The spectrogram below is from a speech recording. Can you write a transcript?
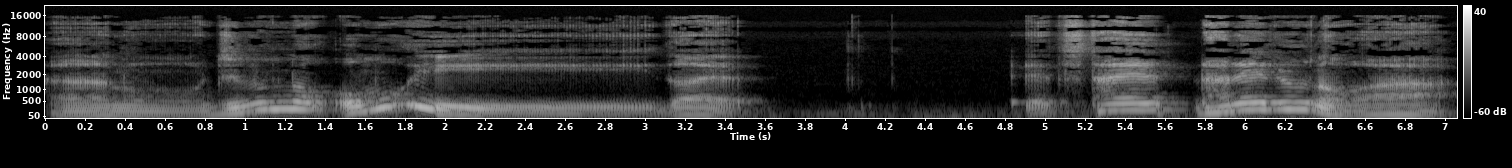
あの、自分の思いが伝えられるのは、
